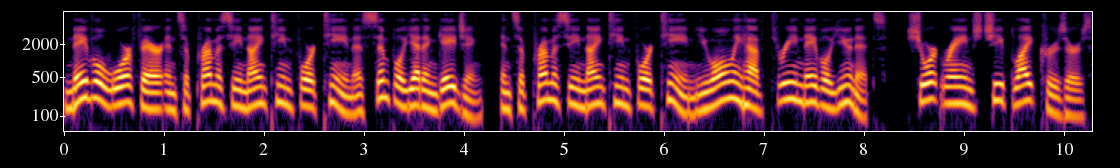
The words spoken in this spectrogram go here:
Naval warfare in Supremacy 1914 is simple yet engaging. In Supremacy 1914 you only have three naval units, short-range cheap light cruisers,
